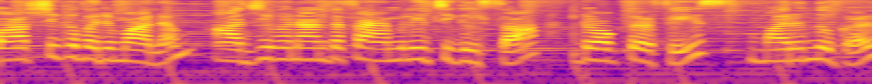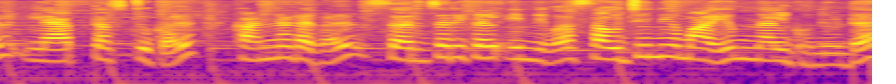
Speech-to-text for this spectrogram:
വാർഷിക വരുമാനം ആജീവനാന്ത ഫാമിലി ചികിത്സ ഡോക്ടർ ഫീസ് മരുന്നുകൾ ലാബ് ടെസ്റ്റുകൾ കണ്ണടകൾ സർജറികൾ എന്നിവ സൗജന്യമായും നൽകുന്നുണ്ട്.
